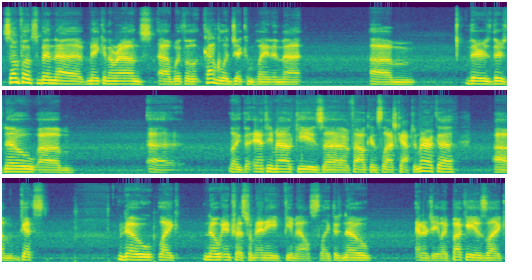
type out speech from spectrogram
some folks have been uh, making the rounds uh, with a kind of a legit complaint in that um, there's there's no um, uh, like the Anthony Mackie's uh, Falcon slash Captain America um, gets no like no interest from any females. Like there's no energy. Like Bucky is like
